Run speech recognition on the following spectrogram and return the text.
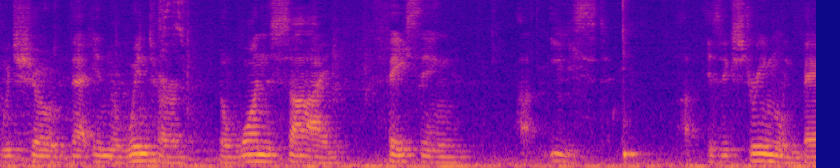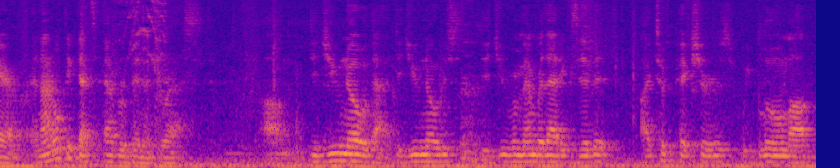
which showed that in the winter, the one side facing uh, east uh, is extremely bare, and I don't think that's ever been addressed. Um, Did you know that? Did you notice, did you remember that exhibit? I took pictures, we blew them up,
